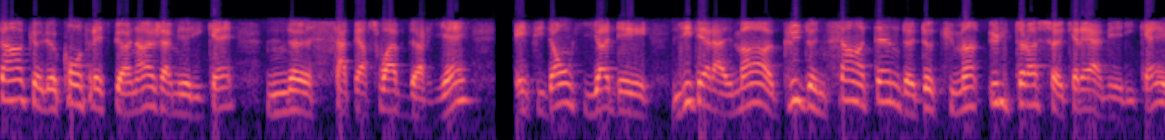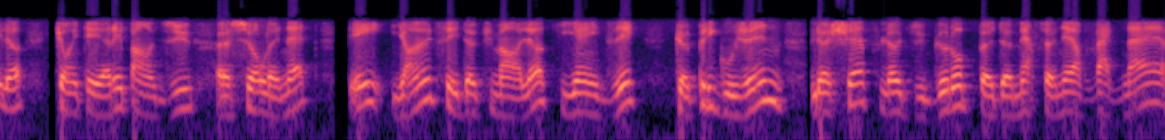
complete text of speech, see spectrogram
sans que le contre-espionnage américain ne s'aperçoive de rien. Et puis donc, il y a des littéralement plus d'une centaine de documents ultra secrets américains là, qui ont été répandus euh, sur le net. Et il y a un de ces documents-là qui indique que Prigogine, le chef là, du groupe de mercenaires Wagner,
